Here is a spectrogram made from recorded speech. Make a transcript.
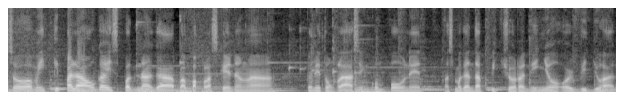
So, may tip pala ako guys pag nagbabaklas kayo ng uh, ganitong klaseng component. Mas maganda picturean ninyo or videohan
